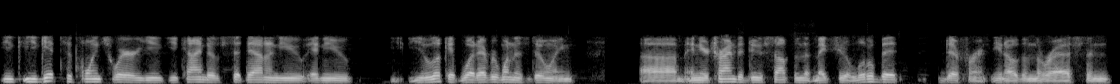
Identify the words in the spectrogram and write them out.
you you get to points where you you kind of sit down and you and you you look at what everyone is doing um, and you're trying to do something that makes you a little bit different you know than the rest. And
